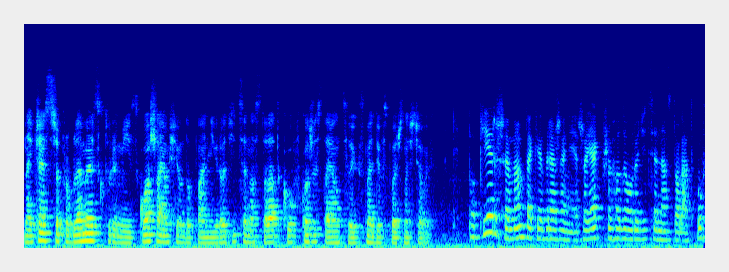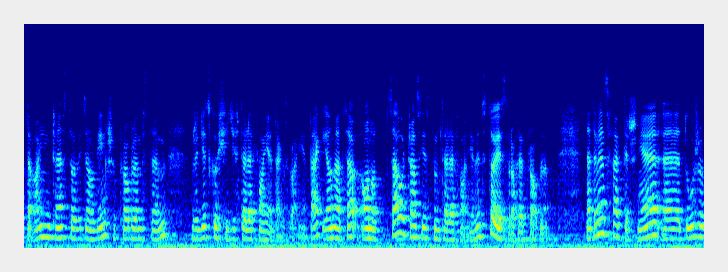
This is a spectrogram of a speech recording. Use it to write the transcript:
najczęstsze problemy, z którymi zgłaszają się do Pani rodzice nastolatków korzystających z mediów społecznościowych? Po pierwsze, mam takie wrażenie, że jak przychodzą rodzice nastolatków, to oni często widzą większy problem z tym, że dziecko siedzi w telefonie tak zwanie, tak? I ona ca- ono cały czas jest w tym telefonie, więc to jest trochę problem. Natomiast faktycznie e, duży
